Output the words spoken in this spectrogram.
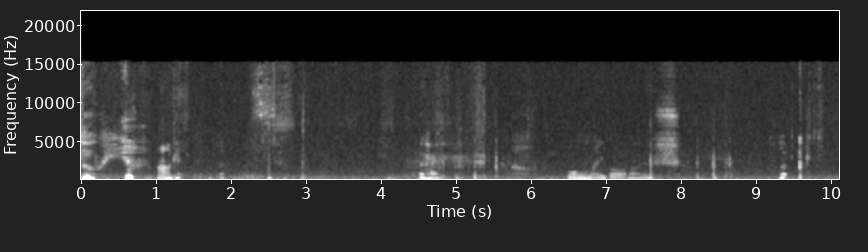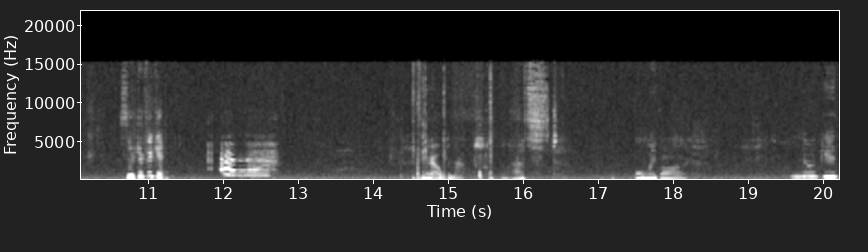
So yeah, I'll. Okay. Oh my gosh. Look. Certificate. Ah! I'm gonna open that last. Oh my gosh. Look at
